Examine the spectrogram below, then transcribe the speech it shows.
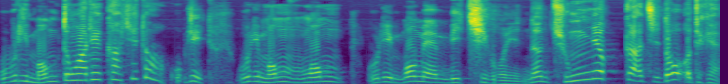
우리 몸뚱아리까지도 우리 우리 몸 몸 우리 몸에 미치고 있는 중력까지도 어떻게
